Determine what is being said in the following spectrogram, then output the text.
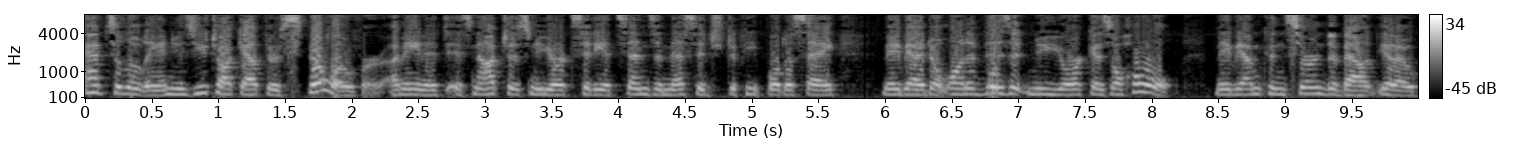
Absolutely. And as you talk out, there's spillover. I mean, it, it's not just New York City. It sends a message to people to say, maybe I don't want to visit New York as a whole. Maybe I'm concerned about, you know,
